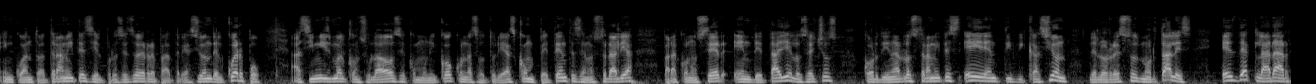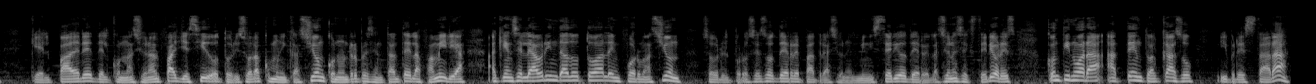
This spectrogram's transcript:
en cuanto a trámites y el proceso de repatriación del cuerpo. Asimismo, el consulado se comunicó con las autoridades competentes en Australia para conocer en detalle los hechos, coordinar los trámites e identificación de los restos mortales. Es de aclarar que el padre del connacional fallecido autorizó la comunicación con un representante de la familia a quien se le ha brindado toda la información sobre el proceso de repatriación. El Ministerio de Relaciones Exteriores continuará atento al caso y prestará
